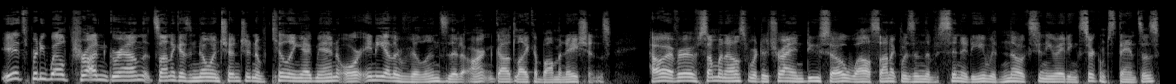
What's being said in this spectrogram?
it's pretty well trodden ground that Sonic has no intention of killing Eggman or any other villains that aren't godlike abominations. However, if someone else were to try and do so while Sonic was in the vicinity with no extenuating circumstances,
